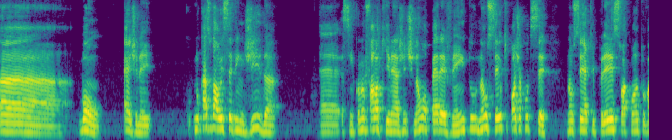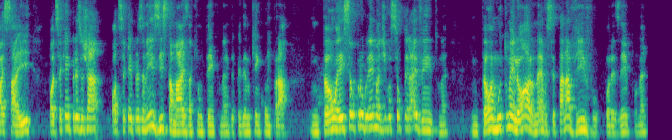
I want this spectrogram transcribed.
Uh... Bom, Edney, no caso da Oi ser vendida, é, assim, como eu falo aqui, né? A gente não opera evento, não sei o que pode acontecer. Não sei a que preço, a quanto vai sair. Pode ser que a empresa já. Pode ser que a empresa nem exista mais daqui a um tempo, né? Dependendo quem comprar. Então, esse é o problema de você operar evento, né? Então é muito melhor, né? Você tá na Vivo, por exemplo, né?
